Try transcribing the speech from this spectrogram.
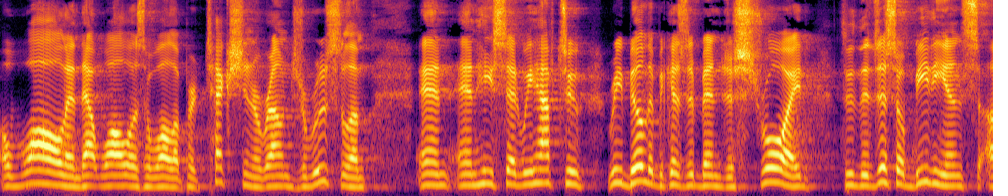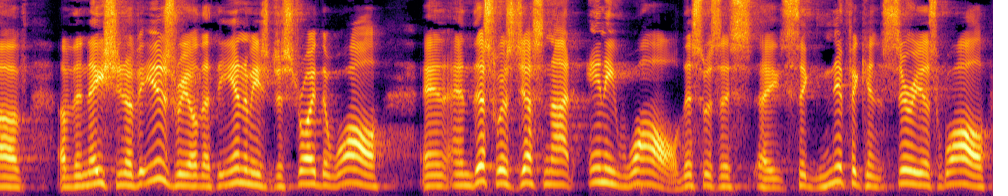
a wall, and that wall was a wall of protection around Jerusalem. And, and he said, We have to rebuild it because it had been destroyed through the disobedience of of the nation of Israel that the enemies destroyed the wall. And, and this was just not any wall. This was a, a significant, serious wall.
